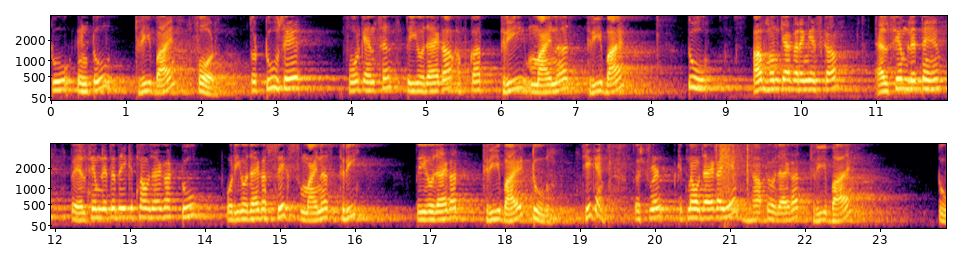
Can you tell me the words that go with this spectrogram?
two into three by four तो टू से फोर कैंसिल तो ये हो जाएगा आपका three minus three by two अब हम क्या करेंगे इसका? एलसीएम लेते हैं। तो एलसीएम लेते तो ये कितना हो जाएगा? टू और ये हो जाएगा सिक्स माइनस थ्री तो ये हो जाएगा थ्री बाय टू ठीक है? तो स्टूडेंट कितना हो जाएगा ये? यहाँ पे हो जाएगा थ्री बाय टू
